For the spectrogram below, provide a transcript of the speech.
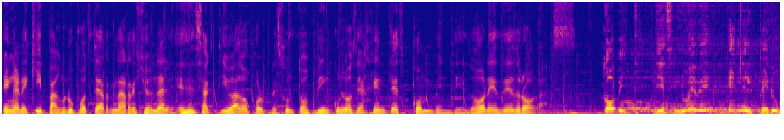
En Arequipa, Grupo Terna Regional es desactivado por presuntos vínculos de agentes con vendedores de drogas. COVID-19 en el Perú.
